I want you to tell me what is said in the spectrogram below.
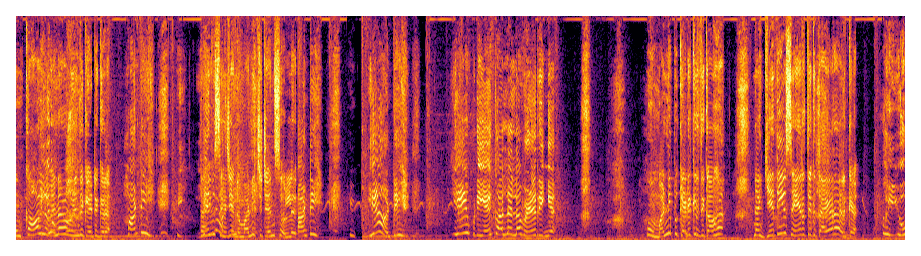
உன் கால்ல வேணாலும் விழுந்து கேட்டுக்கிறேன் ஆண்டி தயவு செஞ்சு? என்ன மன்னிச்சிட்டேன்னு சொல்லு. ஆண்டி ஏன் ஆண்டி? ஏன் இப்படி என் கால்ல எல்லாம் விழுறீங்க? உன் மன்னிப்பு கிடைக்கிறதுக்காக நான் எதையும் செய்யறதுக்கு தயாரா இருக்கேன். ஐயோ.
